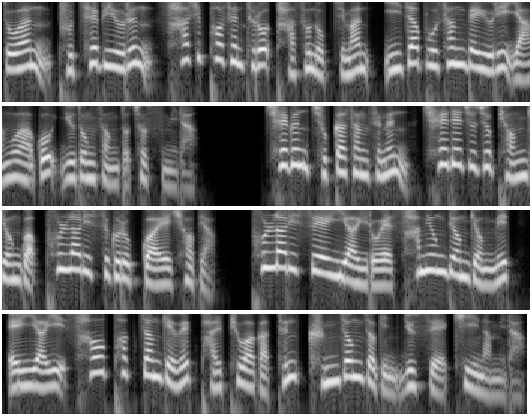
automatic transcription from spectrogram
또한 부채 비율은 40%로 다소 높지만 이자 보상 배율이 양호하고 유동성도 좋습니다. 최근 주가 상승은 최대 주주 변경과 폴라리스 그룹과의 협약, 폴라리스 AI로의 사명 변경 및 AI 사업 확장 계획 발표와 같은 긍정적인 뉴스에 기인합니다.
